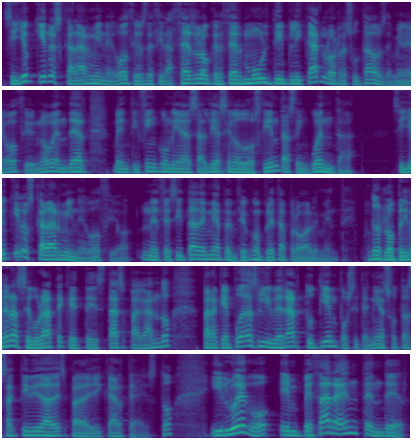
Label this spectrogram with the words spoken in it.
Si yo quiero escalar mi negocio, es decir, hacerlo crecer, multiplicar los resultados de mi negocio y no vender 25 unidades al día, sino 250, si yo quiero escalar mi negocio, necesita de mi atención completa probablemente. Entonces, lo primero, asegúrate que te estás pagando para que puedas liberar tu tiempo si tenías otras actividades para dedicarte a esto. Y luego, empezar a entender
